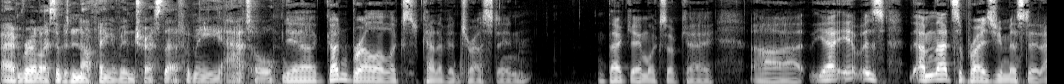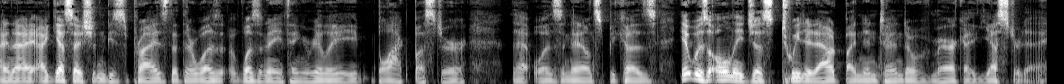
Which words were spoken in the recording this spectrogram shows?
and realized there was nothing of interest there for me at all. Yeah, Gunbrella looks kind of interesting. That game looks okay. Uh, yeah, it was. I'm not surprised you missed it, and I, I, guess I shouldn't be surprised that there was wasn't anything really blockbuster that was announced because it was only just tweeted out by Nintendo of America yesterday.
